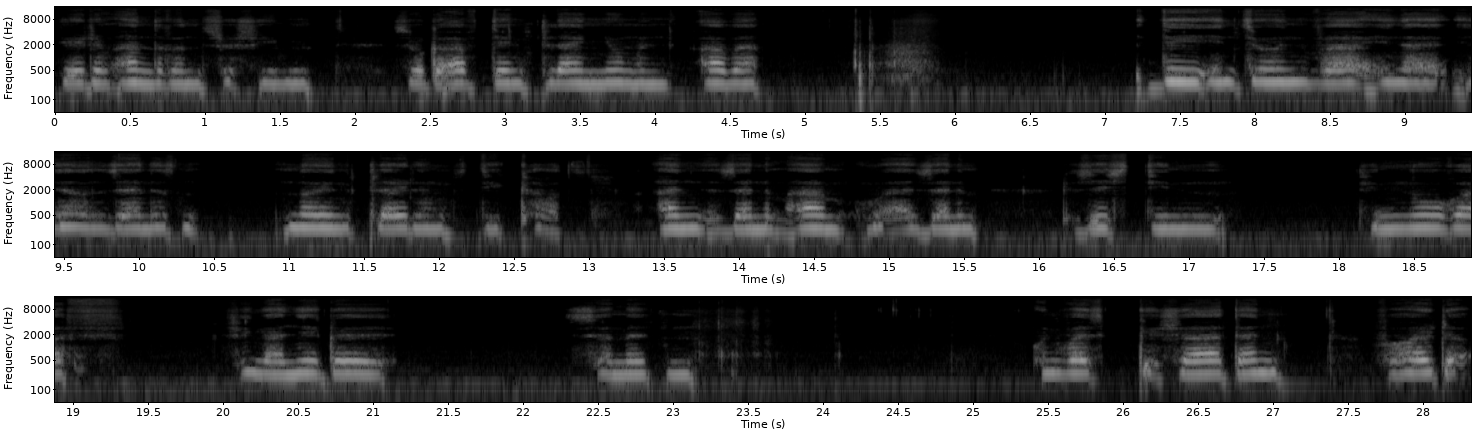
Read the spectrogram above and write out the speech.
jedem anderen zu schieben, sogar auf den kleinen Jungen, aber die Intuition war in seines neuen Kleidung die Katze an seinem Arm und an seinem Gesicht die, die Nora Fingernägel sammelten. Und was geschah dann? Von heute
